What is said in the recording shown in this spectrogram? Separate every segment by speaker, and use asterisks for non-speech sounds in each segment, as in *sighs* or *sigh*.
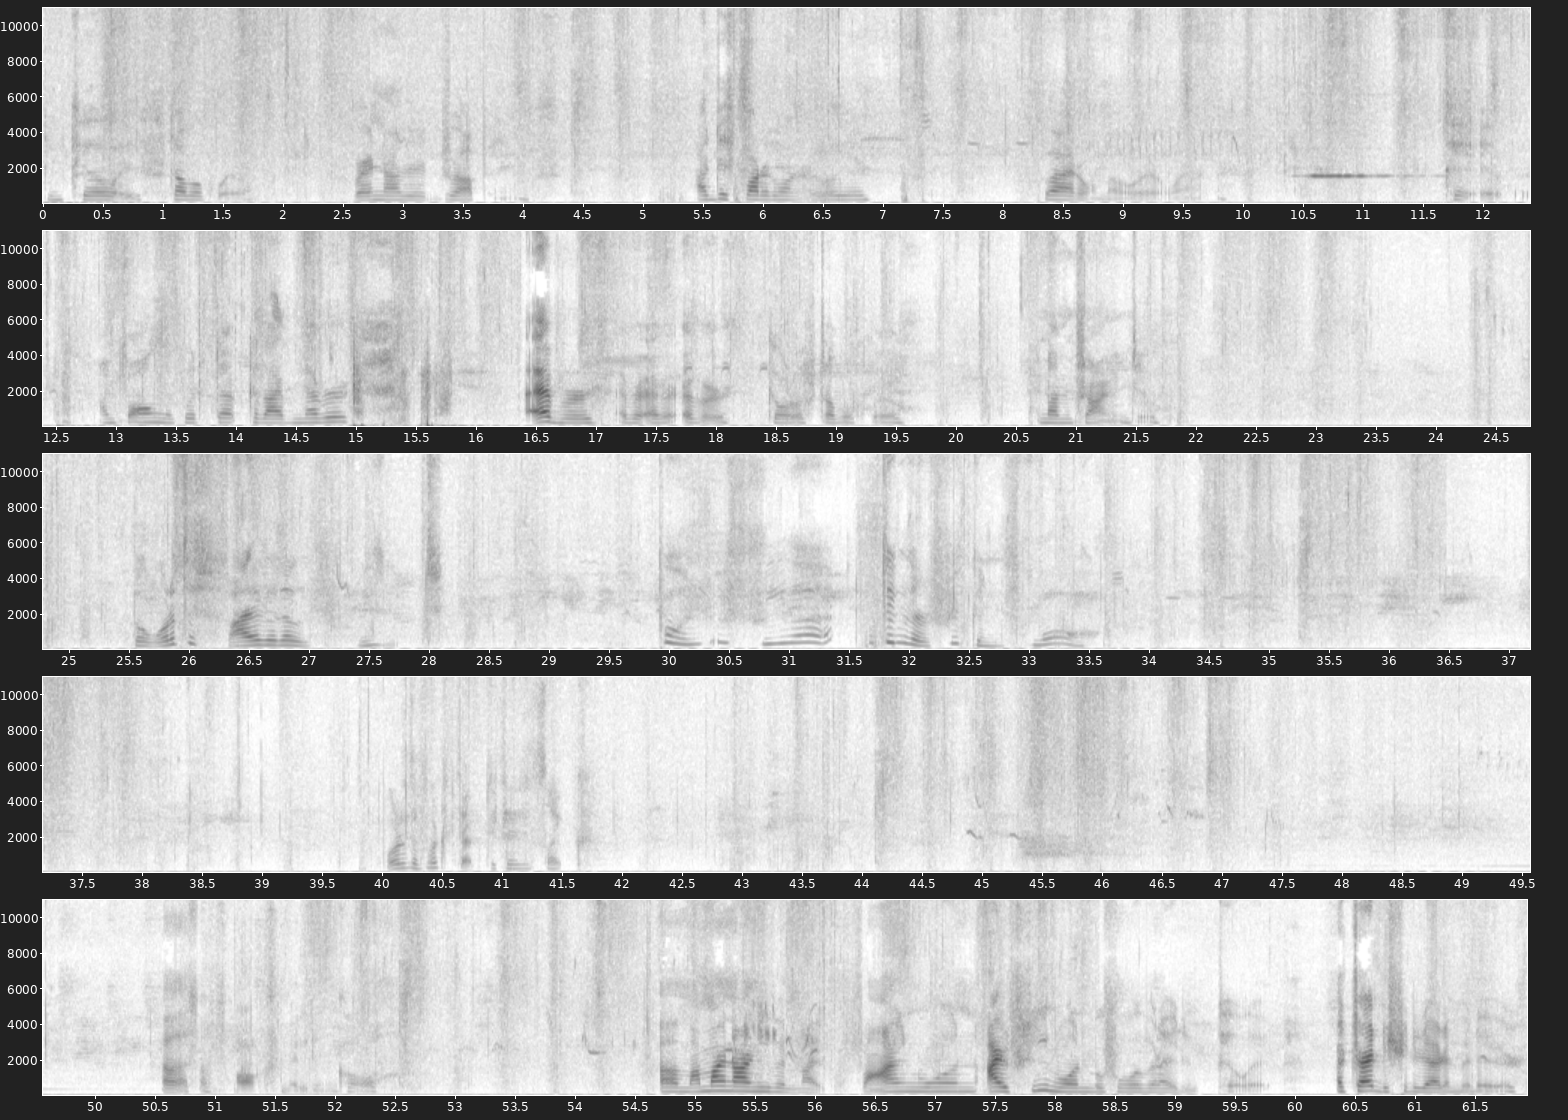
Speaker 1: can kill a stubble quail. Right now they're dropping. I just spotted one earlier. But I don't know where it went. Okay, I'm following the footsteps because I've never, ever, ever, ever, ever killed a stubble quail. And I'm trying to. But what is the size of those feet? Bro, did you see that? Those things are freaking small. What are the footsteps? Because it's like... Oh, that's a fox mating call. Um, I might not even, like, find one. I've seen one before, but I didn't kill it. I tried to shoot it out of midair.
